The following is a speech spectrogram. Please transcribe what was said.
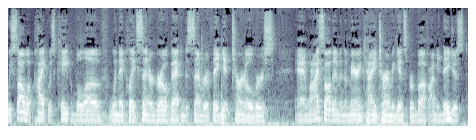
we saw what Pike was capable of when they played Center Grove back in December if they get turnovers. And when I saw them in the Marion County tournament against Brebeuf, I mean, they just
